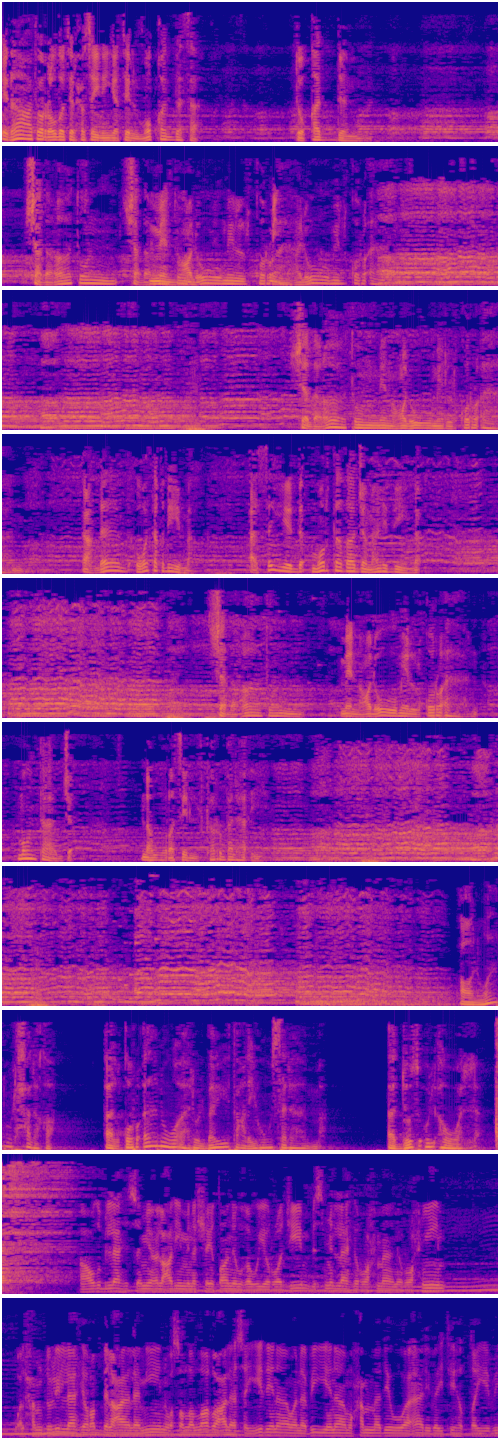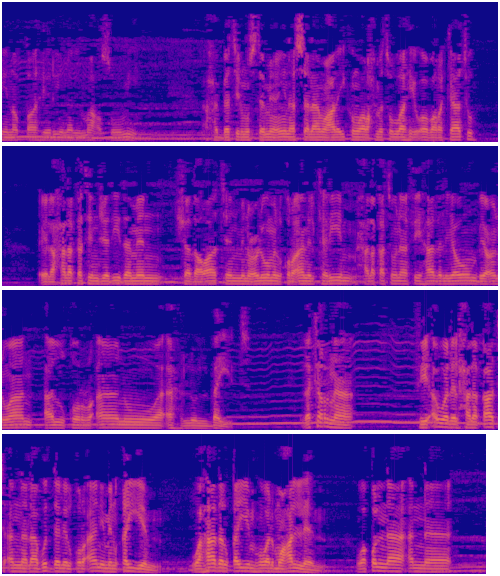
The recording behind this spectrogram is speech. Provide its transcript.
إذاعة الروضة الحسينية المقدسة. تقدم شذرات شذرات من علوم القرآن. من علوم القرآن. شذرات من علوم القرآن. إعداد وتقديم السيد مرتضى جمال الدين. شذرات من علوم القرآن. مونتاج نورس الكربلائي عنوان الحلقة القرآن وأهل البيت عليهم السلام. الجزء الأول. أعوذ بالله السميع العليم من الشيطان الغوي الرجيم. بسم الله الرحمن الرحيم. والحمد لله رب العالمين وصلى الله على سيدنا ونبينا محمد وآل بيته الطيبين الطاهرين المعصومين. أحبتي المستمعين السلام عليكم ورحمة الله وبركاته. إلى حلقة جديدة من شذرات من علوم القرآن الكريم. حلقتنا في هذا اليوم بعنوان القرآن وأهل البيت. ذكرنا في أول الحلقات أن لا بد للقرآن من قيم وهذا القيم هو المعلم. وقلنا أن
